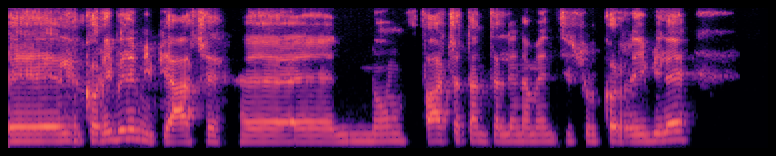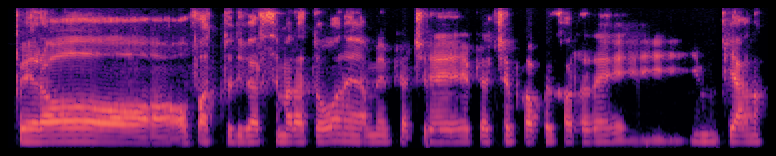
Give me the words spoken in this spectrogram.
eh, il corribile mi piace, eh, non faccio tanti allenamenti sul corribile, però ho fatto diverse maratone, a me piace, piace proprio correre in piano.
